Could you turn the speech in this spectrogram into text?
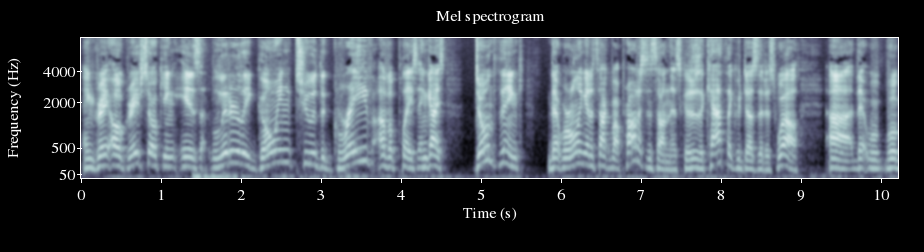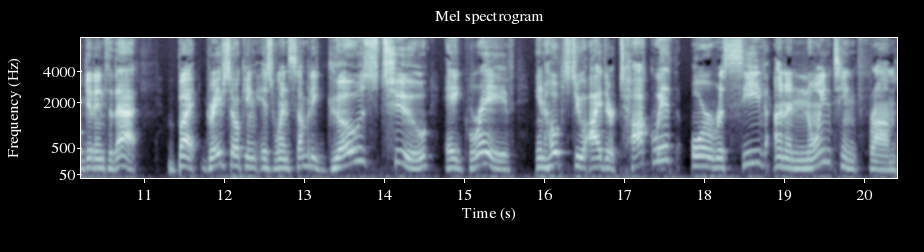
And grave oh, grave soaking is literally going to the grave of a place. And guys, don't think that we're only going to talk about Protestants on this because there's a Catholic who does it as well. Uh, that we'll, we'll get into that. But grave soaking is when somebody goes to a grave in hopes to either talk with or receive an anointing from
